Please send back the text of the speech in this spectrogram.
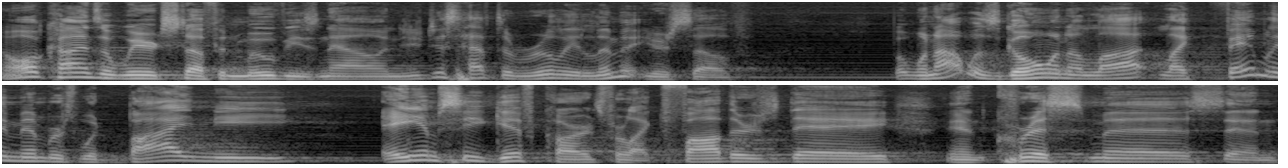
All kinds of weird stuff in movies now, and you just have to really limit yourself. But when I was going a lot, like family members would buy me AMC gift cards for like Father's Day and Christmas and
